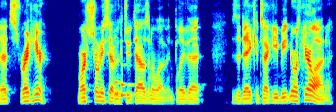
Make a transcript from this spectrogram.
that's right here, March 27th, 2011. believe that is the day Kentucky beat North Carolina.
